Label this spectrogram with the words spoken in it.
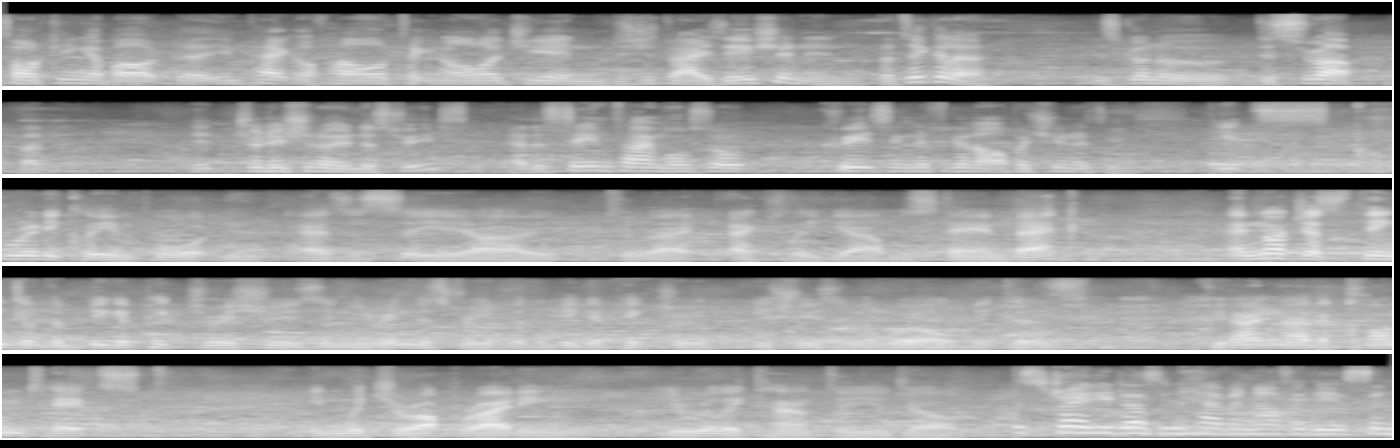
talking about the impact of how technology and digitization in particular is going to disrupt but traditional industries, at the same time also create significant opportunities. It's critically important as a CEO to actually be able to stand back and not just think of the bigger picture issues in your industry, but the bigger picture issues in the world, because if you don't know the context in which you're operating, you really can't do your job. Australia doesn't have enough of this, and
